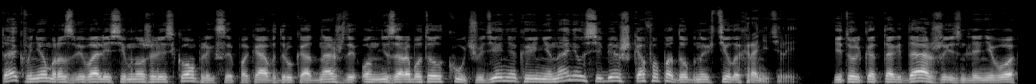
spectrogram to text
Так в нем развивались и множились комплексы, пока вдруг однажды он не заработал кучу денег и не нанял себе шкафоподобных телохранителей. И только тогда жизнь для него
